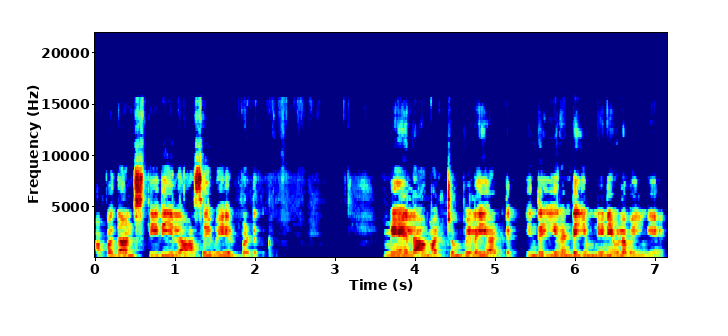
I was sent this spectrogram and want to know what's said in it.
அப்பதான் ஸ்திதியில் அசைவு ஏற்படுது. மேலா மற்றும் விளையாட்டு இந்த இரண்டையும் நினைவில் வைங்க.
